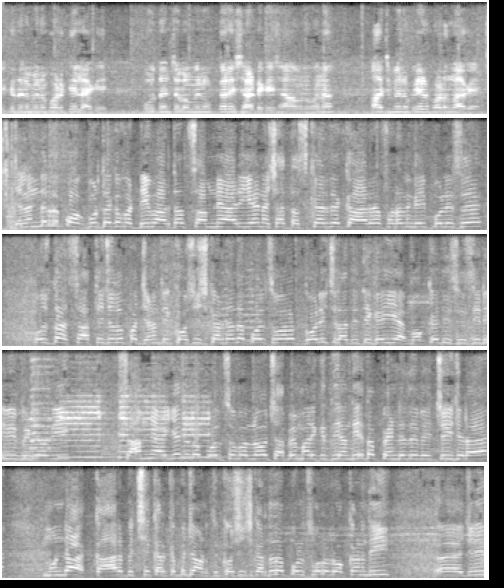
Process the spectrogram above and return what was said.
ਇੱਕ ਦਿਨ ਮੈਨੂੰ ਫੜ ਕੇ ਲੈ ਗਏ। ਉਸ ਦਿਨ ਚਲੋ ਮੈਨੂੰ ਘਰੇ ਛੱਡ ਕੇ ਸ਼ਾਮ ਨੂੰ, ਹਨਾ? ਅੱਜ ਮੈਨੂੰ ਫੇਰ ਫੜਨ ਆ ਗਏ। ਜਲੰਧਰ ਦੇ ਭੋਗਪੁਰ ਤੱਕ ਵੱਡੀ ਵਾਰਦਾਤ ਸਾਹਮਣੇ ਆ ਰਹੀ ਹੈ। ਨਸ਼ਾ ਤਸਕਰ ਦੇ ਘਰ ਫੜਨ ਗਈ ਪੁਲਿਸ। ਉਸ ਦਾ ਸਾਥੀ ਜਦੋਂ ਭੱਜਣ ਦੀ ਕੋਸ਼ਿਸ਼ ਕਰਦਾ ਤਾਂ ਪੁਲਿਸ ਵੱਲੋਂ ਗੋਲੀ ਚਲਾ ਦਿੱਤੀ ਗਈ ਹੈ। ਮੌਕੇ ਦੀ ਸੀਸੀਟੀਵੀ ਵੀਡੀਓ ਵੀ ਸਾਹਮਣੇ ਆਈ ਹੈ ਜਦੋਂ ਪੁਲਿਸ ਵੱਲੋਂ ਛਾਪੇਮਾਰੀ ਕੀਤੀ ਜਾਂਦੀ ਹੈ ਤਾਂ ਪਿੰਡ ਦੇ ਵਿੱਚ ਹੀ ਜਿਹੜਾ ਮੁੰਡਾ ਕਾਰ ਪਿੱਛੇ ਕਰਕੇ ਭਜਾਉਣ ਦੀ ਕੋਸ਼ਿਸ਼ ਕਰਦਾ ਤਾਂ ਪੁਲਿਸ ਵੱਲੋਂ ਰੋਕਣ ਦੀ ਜਿਹੜੀ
